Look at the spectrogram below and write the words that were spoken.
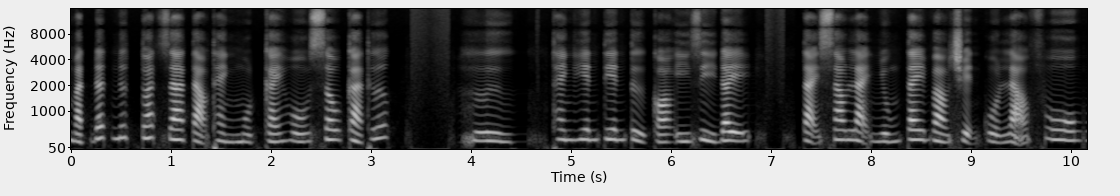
mặt đất nứt toát ra tạo thành một cái hố sâu cả thước. Hừ, thanh hiên tiên tử có ý gì đây? Tại sao lại nhúng tay vào chuyện của lão phu?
